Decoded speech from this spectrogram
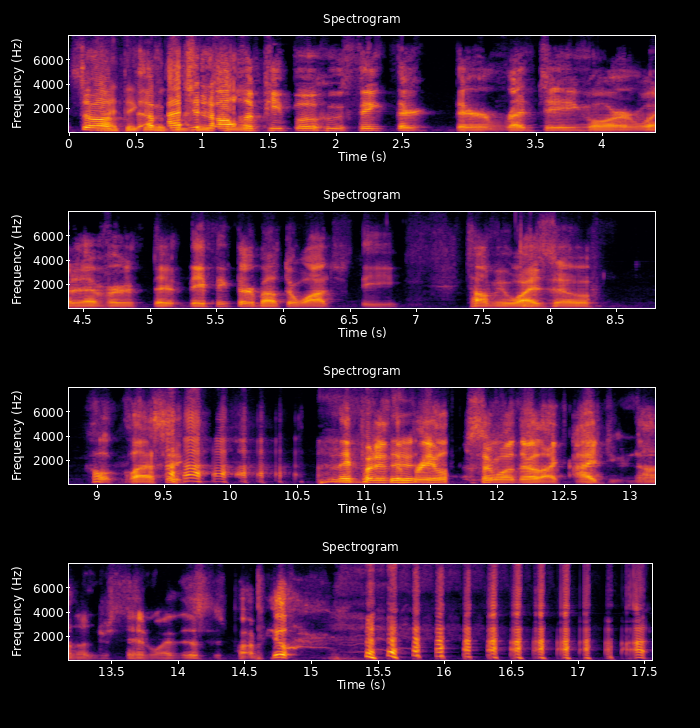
So I think imagine all the people who think they're they're renting or whatever. They they think they're about to watch the Tommy Wiseau cult classic. they put in the Brie Larson one. They're like, I do not understand why this is popular.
